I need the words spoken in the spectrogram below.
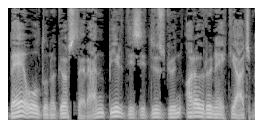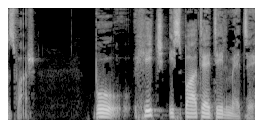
B olduğunu gösteren bir dizi düzgün ara ürüne ihtiyacımız var. Bu hiç ispat edilmedi.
